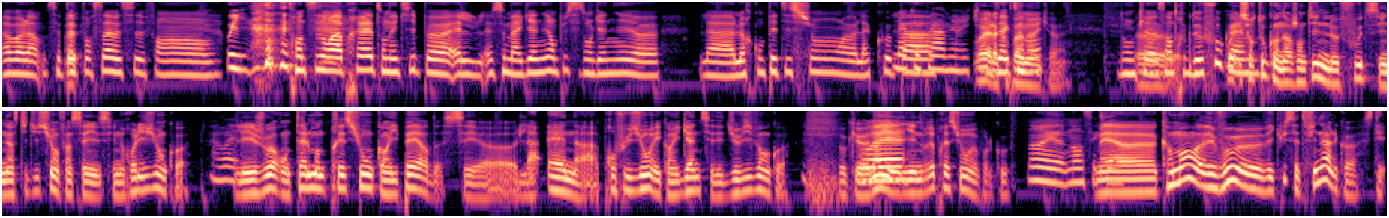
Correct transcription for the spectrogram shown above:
Bah voilà, c'est peut-être Ouais. pour ça aussi. Enfin, Oui. 36 ans après, ton équipe, euh, elle, elle se met à gagner. En plus, ils ont gagné euh, la, leur compétition, euh, la Copa. La Copa américaine. Ouais, la Copa exactement. América. ouais. Donc, euh, Euh, c'est un truc de fou quand Ouais, même. surtout qu'en Argentine, le foot, c'est une institution. Enfin, c'est c'est une religion, quoi. Ouais. Les joueurs ont tellement de pression quand ils perdent, c'est euh, de la haine à profusion, et quand ils gagnent, c'est des dieux vivants, quoi. Donc, euh, il y a- Ouais. il y, a une vraie pression euh, pour le coup. Ouais, non, Mais clair. comment avez-vous vécu cette finale, quoi? C'était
